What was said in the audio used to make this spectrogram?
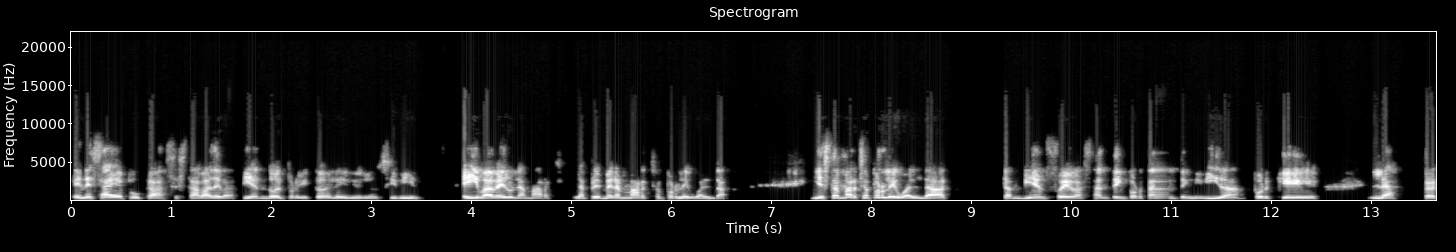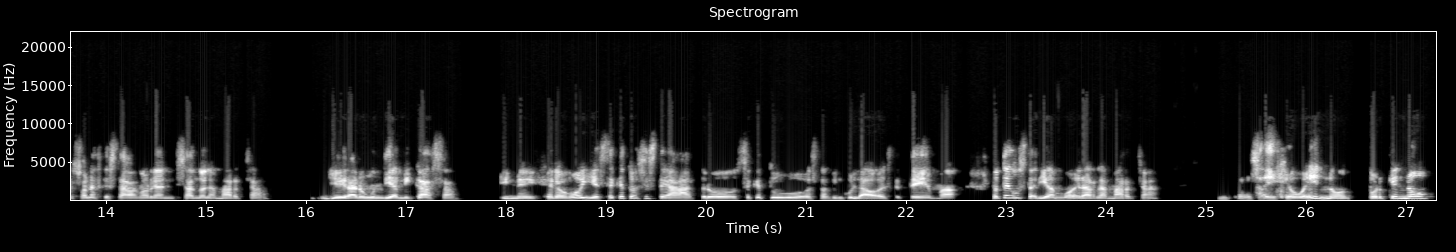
en esa época se estaba debatiendo el proyecto de ley de unión civil e iba a haber una marcha, la primera marcha por la igualdad. Y esta marcha por la igualdad también fue bastante importante en mi vida porque las personas que estaban organizando la marcha llegaron un día a mi casa y me dijeron, oye, sé que tú haces teatro, sé que tú estás vinculado a este tema, ¿no te gustaría moderar la marcha? Entonces dije, bueno, ¿por qué no?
